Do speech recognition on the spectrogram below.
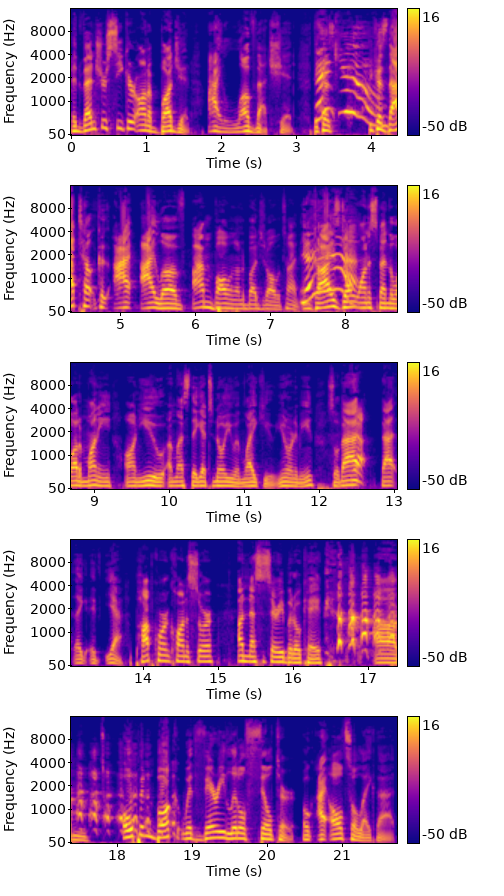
Adventure seeker on a budget. I love that shit. Because, Thank you! Because that tell because I I love I'm balling on a budget all the time. And Yeah, guys yeah. don't want to spend a lot of money on you unless they get to know you and like you. You know what I mean? So that Yeah. that like if yeah, popcorn connoisseur, unnecessary but okay. um open book with very little filter. Oh, I also like that.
